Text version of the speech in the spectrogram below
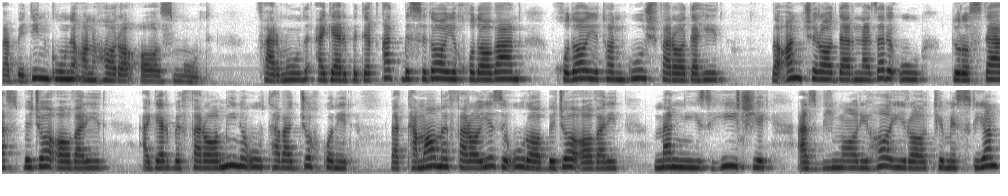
و بدین گونه آنها را آزمود. فرمود اگر به دقت به صدای خداوند خدایتان گوش فرا دهید و آنچه را در نظر او درست است به جا آورید. اگر به فرامین او توجه کنید و تمام فرایز او را به جا آورید من نیز هیچ یک از بیماری هایی را که مصریان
